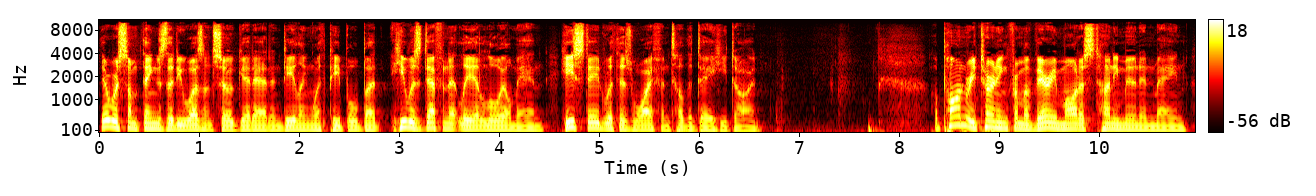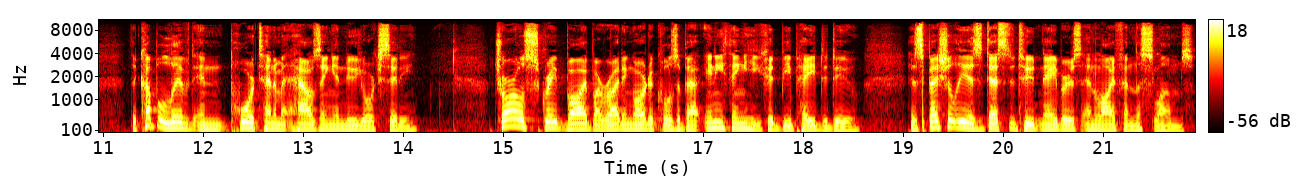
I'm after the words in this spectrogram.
There were some things that he wasn't so good at in dealing with people, but he was definitely a loyal man. He stayed with his wife until the day he died. Upon returning from a very modest honeymoon in Maine, the couple lived in poor tenement housing in New York City. Charles scraped by by writing articles about anything he could be paid to do, especially his destitute neighbors and life in the slums.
